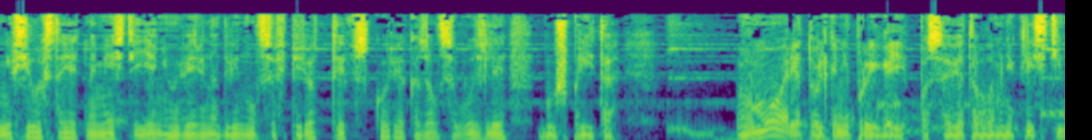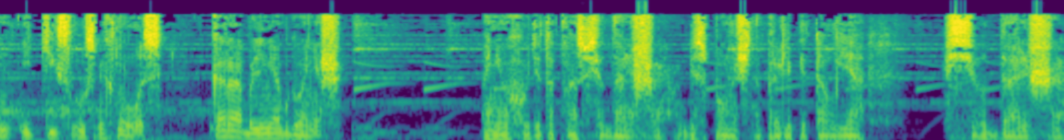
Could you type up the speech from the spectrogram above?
Не в силах стоять на месте, я неуверенно двинулся вперед и вскоре оказался возле бушприта. «В море только не прыгай», — посоветовала мне Кристин и кисло усмехнулась. «Корабль не обгонишь». Они уходят от нас все дальше, беспомощно пролепетал я. Все дальше.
